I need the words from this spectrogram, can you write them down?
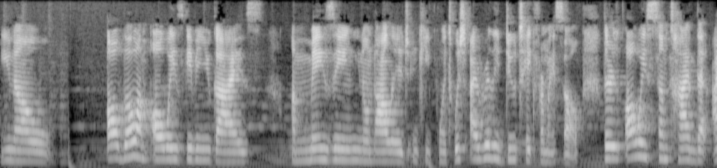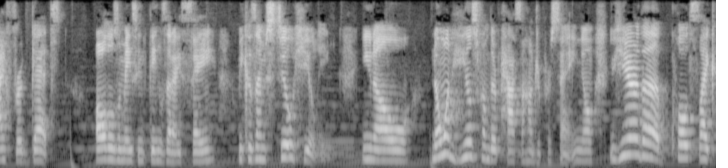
you know, although I'm always giving you guys amazing, you know, knowledge and key points, which I really do take for myself, there's always some time that I forget all those amazing things that I say because I'm still healing. You know, no one heals from their past 100%. You know, you hear the quotes like,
